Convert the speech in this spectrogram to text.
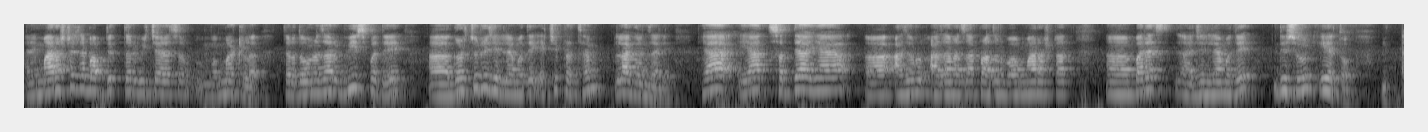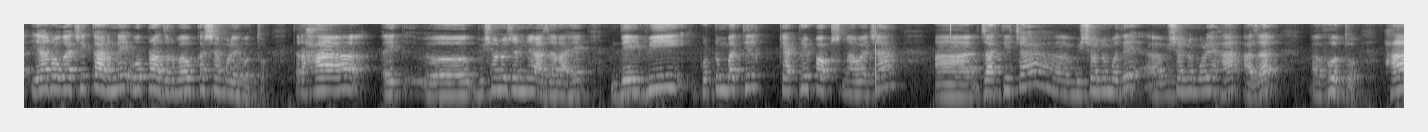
आणि महाराष्ट्राच्या बाबतीत तर विचारायचं म्हटलं तर दोन हजार वीसमध्ये गडचिरोली जिल्ह्यामध्ये याची प्रथम लागण झाली. ह्या यात सध्या ह्या आजार आजाराचा प्रादुर्भाव महाराष्ट्रात बऱ्याच जिल्ह्यामध्ये दिसून येतो. या रोगाची कारणे व प्रादुर्भाव कशामुळे होतो? तर हा एक विषाणू विषाणूजन्य आजार आहे. देवी कुटुंबातील कॅप्रिपॉक्स नावाच्या जातीच्या विषाणूमध्ये विषाणूमुळे हा आजार होतो. हा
